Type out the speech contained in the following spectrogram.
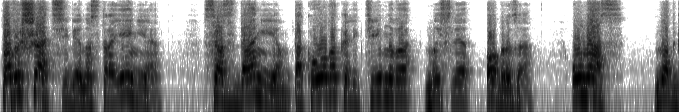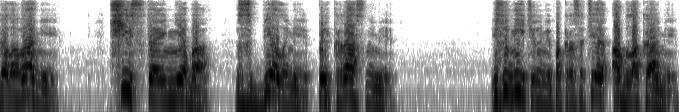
повышать себе настроение созданием такого коллективного мыслеобраза. У нас над головами чистое небо с белыми, прекрасными, изумительными по красоте облаками.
